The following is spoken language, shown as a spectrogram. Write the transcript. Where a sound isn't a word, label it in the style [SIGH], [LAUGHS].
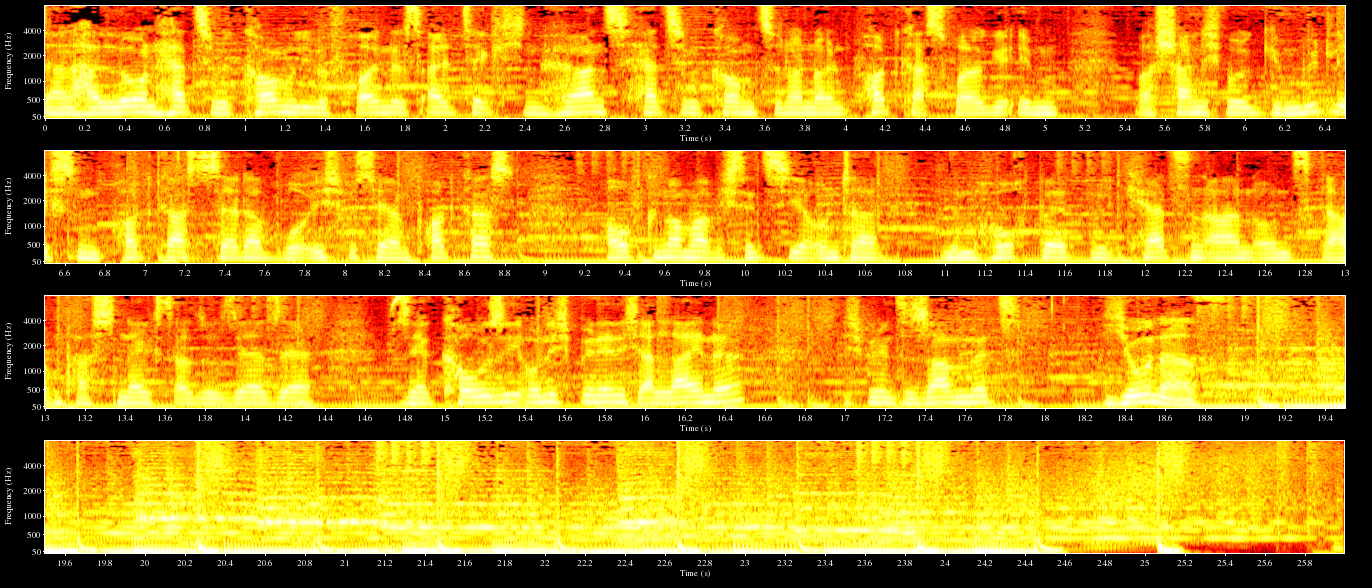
Dann hallo und herzlich willkommen, liebe Freunde des alltäglichen Hörens. Herzlich willkommen zu einer neuen Podcast-Folge im wahrscheinlich wohl gemütlichsten Podcast-Setup, wo ich bisher einen Podcast aufgenommen habe. Ich sitze hier unter einem Hochbett mit Kerzen an und es gab ein paar Snacks, also sehr, sehr, sehr cozy. Und ich bin hier nicht alleine. Ich bin hier zusammen mit Jonas.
